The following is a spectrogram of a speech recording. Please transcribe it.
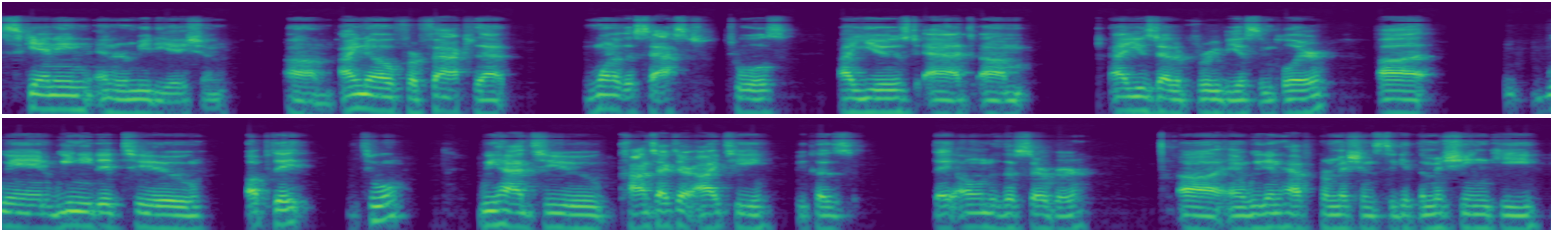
scanning and remediation. Um, I know for a fact that one of the SAST tools I used at um, I used at a previous employer uh, when we needed to update the tool, we had to contact our IT because they owned the server uh, and we didn't have permissions to get the machine key.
